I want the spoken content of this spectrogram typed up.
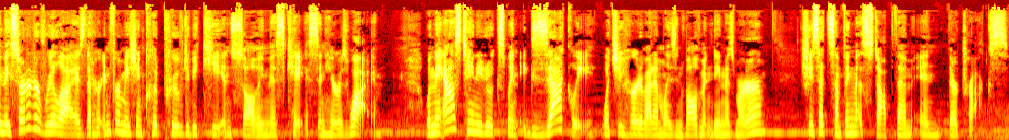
And they started to realize that her information could prove to be key in solving this case. And here's why. When they asked Tanny to explain exactly what she heard about Emily's involvement in Dana's murder, she said something that stopped them in their tracks.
